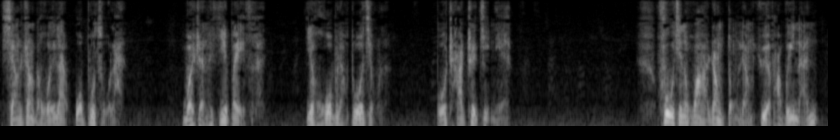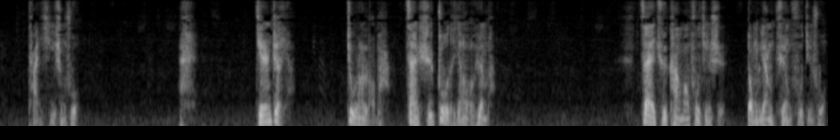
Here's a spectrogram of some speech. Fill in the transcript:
想让他回来，我不阻拦。我忍了一辈子了，也活不了多久了，不差这几年。父亲的话让董亮越发为难，叹息一声说：“哎，既然这样，就让老爸暂时住在养老院吧。”再去看望父亲时，董亮劝父亲说：“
